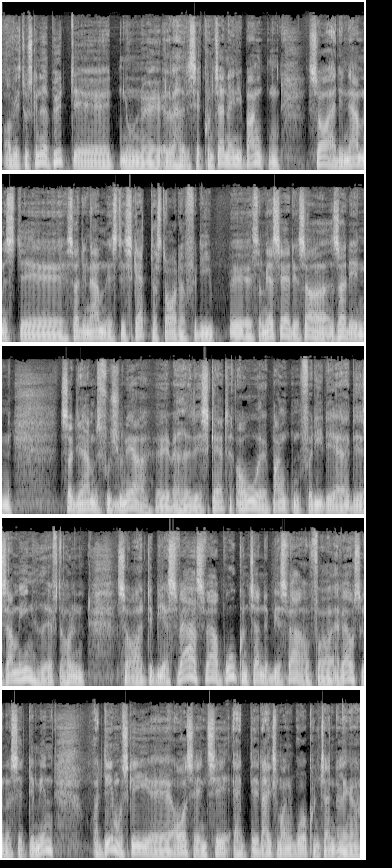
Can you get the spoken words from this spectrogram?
Og hvis du skal ned og bytte øh, nogle, øh, eller hvad hedder det, sætte kontanter ind i banken, så er det nærmest, øh, så er det nærmest øh, skat, der står der, fordi øh, som jeg ser det, så, så er det en, så de nærmest fusionerer, øh, hvad hedder det, skat og øh, banken, fordi det er, det er samme enhed efterhånden. Så det bliver svært og svært at bruge kontanter, det bliver svært for erhvervsdrivende at sætte dem ind, og det er måske øh, årsagen til, at øh, der er ikke så mange, der bruger kontanter længere.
